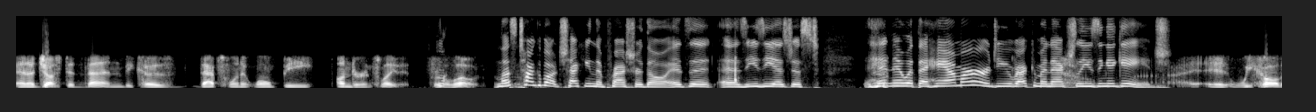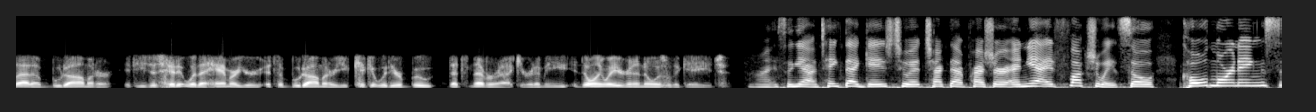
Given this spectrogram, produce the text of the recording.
and adjusted then because that's when it won't be underinflated for the load. Let's talk about checking the pressure, though. Is it as easy as just hitting it with a hammer, or do you recommend actually using a gauge? Uh, It, we call that a bootometer. If you just hit it with a hammer, you're, it's a bootometer. You kick it with your boot. That's never accurate. I mean, you, the only way you're going to know is with a gauge. All right, so yeah, take that gauge to it, check that pressure, and yeah, it fluctuates. So cold mornings,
